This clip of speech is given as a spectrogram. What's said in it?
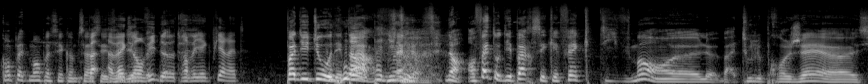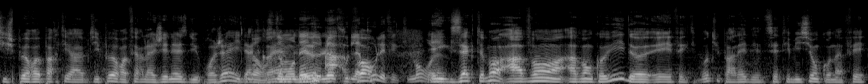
complètement passé comme ça. Bah, c'est- avec l'envie de travailler avec Pierrette. Pas du tout au départ. pas du tout. non, en fait, au départ, c'est qu'effectivement, euh, le- bah, tout le projet, euh, si je peux repartir un petit peu, refaire la genèse du projet, il date Ben, on quand se même demandait de l'œuf ou de la poule, effectivement. voilà. Exactement, avant, avant Covid. euh, Et effectivement, tu parlais de cette émission qu'on a fait,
